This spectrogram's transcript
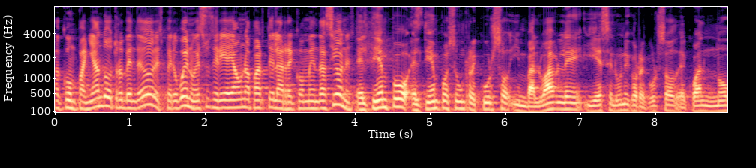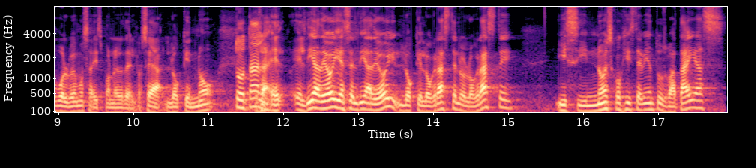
acompañando a otros vendedores. Pero bueno, eso sería ya una parte de las recomendaciones. El tiempo, el tiempo es un recurso invaluable y es el único recurso del cual no volvemos a disponer de él. O sea, lo que no... Total. O sea, el, el día de hoy es el día de hoy, lo que lograste, lo lograste. Y si no escogiste bien tus batallas,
